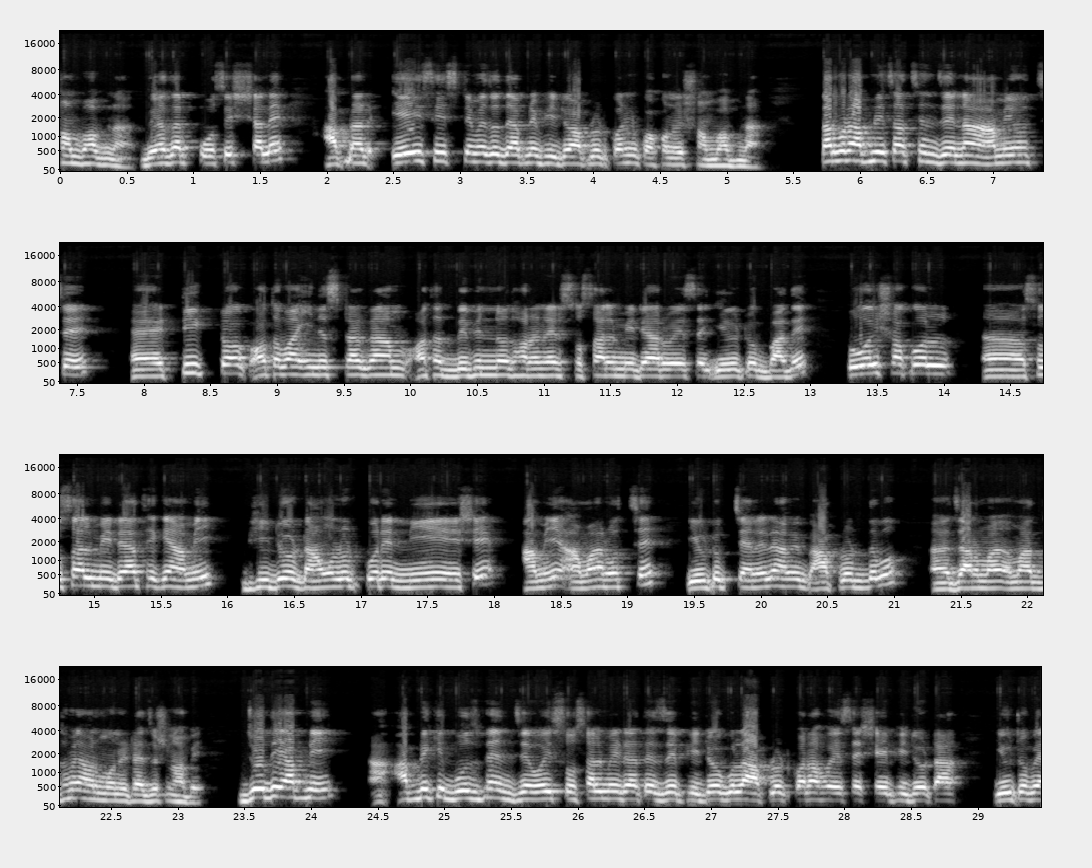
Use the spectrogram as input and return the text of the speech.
সম্ভব না। দুই সালে আপনার এই সিস্টেমে যদি আপনি ভিডিও আপলোড করেন, কখনোই সম্ভব না। তারপর আপনি চাচ্ছেন যে, না, আমি হচ্ছে টিকটক অথবা ইনস্টাগ্রাম অর্থাৎ বিভিন্ন ধরনের সোশ্যাল মিডিয়া রয়েছে ইউটিউব বাদে, তো ওই সকল সোশ্যাল মিডিয়া থেকে আমি ভিডিও ডাউনলোড করে নিয়ে এসে আমি আমার হচ্ছে ইউটিউব চ্যানেলে আমি আপলোড দেব যার মাধ্যমে আমার মনিটাইজেশন হবে। যদি আপনি আপনি কি বুঝবেন যে ওই সোশ্যাল মিডিয়াতে যে ভিডিওগুলো আপলোড করা হয়েছে, সেই ভিডিওটা ইউটিউবে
